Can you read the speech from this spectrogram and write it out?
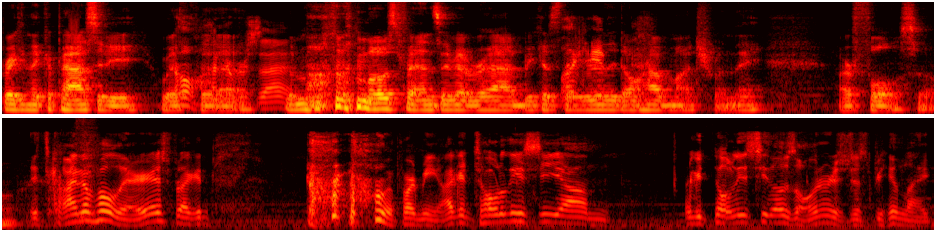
breaking the capacity with Oh, uh, the, mo- the most fans they've ever had because they Like, it- really don't have much when they are full. So It's kind of hilarious, but I could. pardon me. I could totally see. Um, I could totally see those owners just being like,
